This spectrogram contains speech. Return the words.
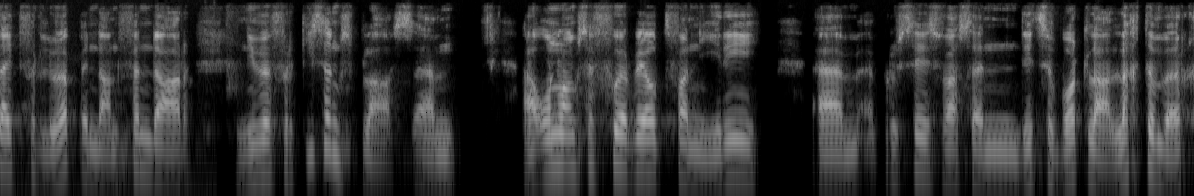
tyd verloop en dan vind daar nuwe verkiesings plaas. Ehm um, 'n onlangse voorbeeld van hierdie ehm um, proses was in Ditsobotla, Lichtenburg.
